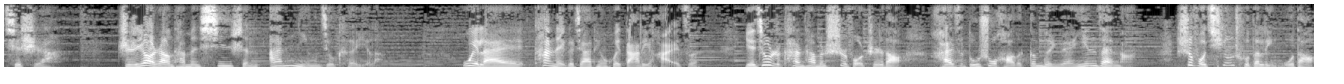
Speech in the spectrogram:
其实啊，只要让他们心神安宁就可以了。未来看哪个家庭会打理孩子。也就是看他们是否知道孩子读书好的根本原因在哪，是否清楚的领悟到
